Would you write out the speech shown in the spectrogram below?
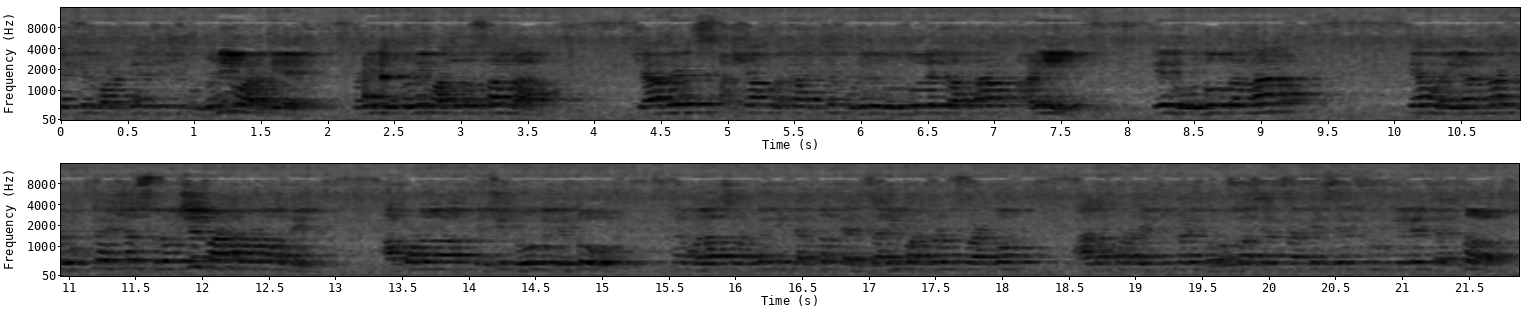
देखील वाढते त्याची नोंदणी वाढते. पण ही नोंदणी वाढत असताना ज्यावेळेस अशा प्रकारचे गुन्हे नोंदवले जातात आणि ते नोंदवताना त्या महिलांना योग्य अशा सुरक्षित वातावरणामध्ये आपण त्याची नोंद घेतो तर मला असं वाटतं की त्यातनं त्यांचाही कॉन्फिडन्स वाढतो आज आपण अनेक ठिकाणी भरोसा सेल सारखे सेल सुरू केले त्यातनं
